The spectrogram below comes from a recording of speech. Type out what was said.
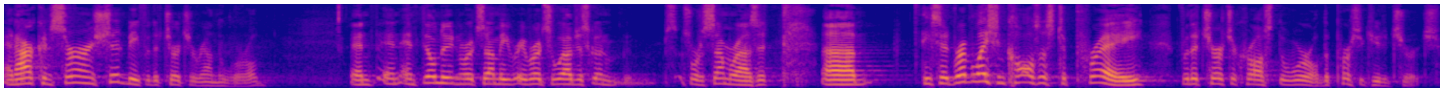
and our concern should be for the church around the world. And, and, and Phil Newton wrote some, he wrote so well, I'm just going to sort of summarize it. Um, he said, Revelation calls us to pray for the church across the world, the persecuted church.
